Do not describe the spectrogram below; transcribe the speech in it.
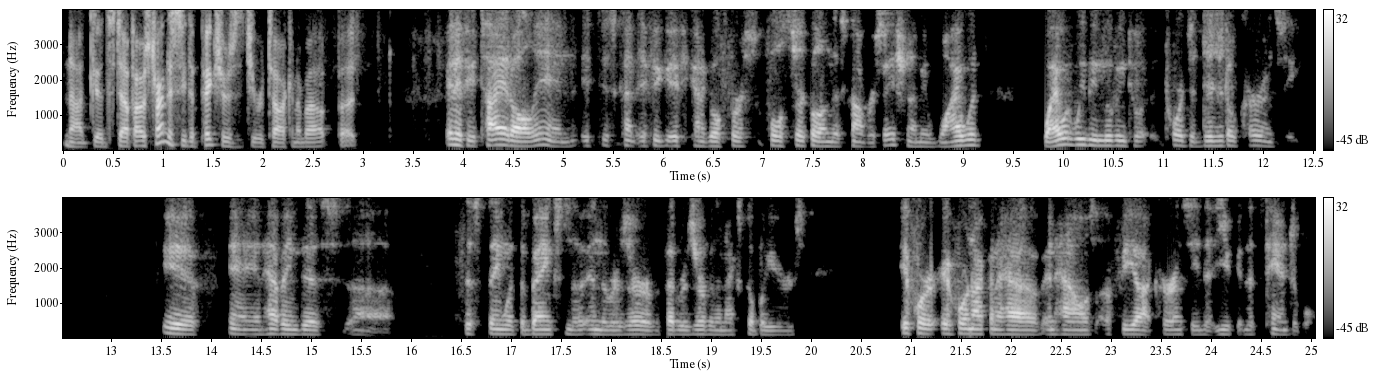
not good stuff. I was trying to see the pictures that you were talking about, but And if you tie it all in, it's just kind of if you if you kind of go first full circle in this conversation. I mean, why would why would we be moving to towards a digital currency if and having this uh, this thing with the banks and the in the reserve, the Fed Reserve in the next couple of years, if we're if we're not going to have in house a fiat currency that you can that's tangible,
